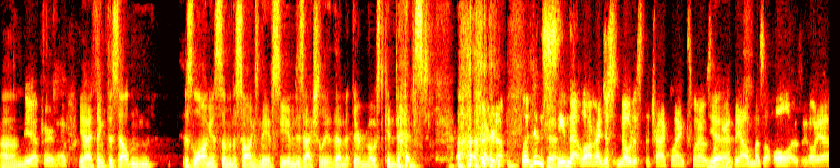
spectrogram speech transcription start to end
Um, yeah, fair enough. Yeah, I think this album, as long as some of the songs may have seemed, is actually them at their most condensed. fair enough. Well, it didn't yeah. seem that long. I just noticed the track lengths when I was yeah. looking at the album as a whole. I was like, oh yeah.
